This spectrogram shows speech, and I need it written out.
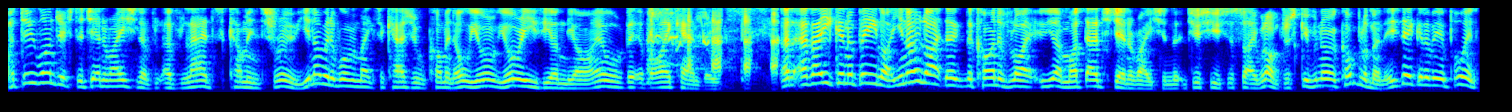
I do wonder if the generation of, of lads coming through, you know, when a woman makes a casual comment, oh, you're you're easy on the eye, or a bit of eye candy, are, are, they going to be like, you know, like the, the kind of like, you know, my dad's generation that just used to say, well, I'm just giving her a compliment. Is there going to be a point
